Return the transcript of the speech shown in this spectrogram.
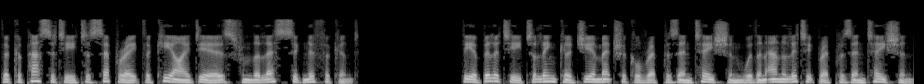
the capacity to separate the key ideas from the less significant. The ability to link a geometrical representation with an analytic representation.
